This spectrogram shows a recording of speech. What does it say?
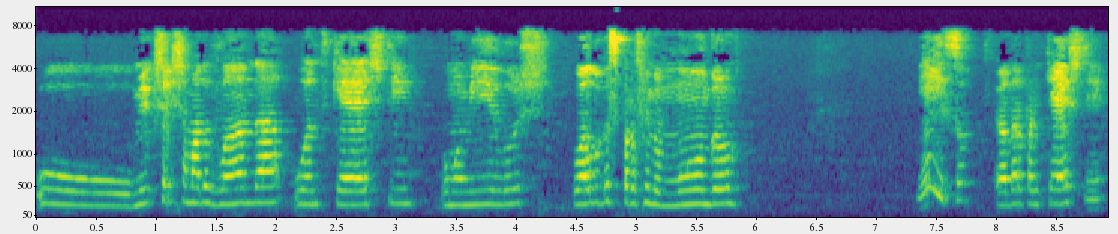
o Milkshake chamado Wanda, o Anticast, o Mamilos, o Alugas para o Fim do Mundo. E é isso. Eu adoro podcast.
